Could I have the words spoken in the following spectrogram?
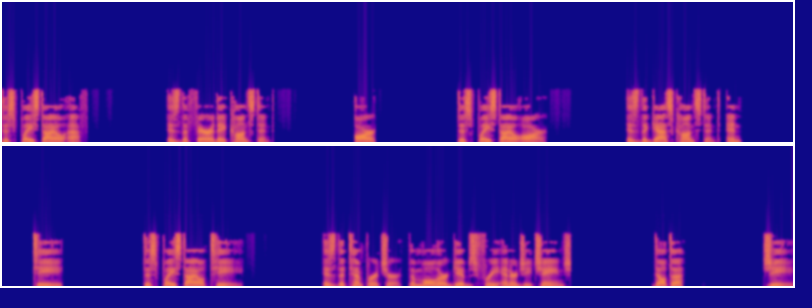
display style F is the Faraday constant. R display style R is the gas constant, and T display style T is the temperature, the molar Gibbs free energy change. Delta G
